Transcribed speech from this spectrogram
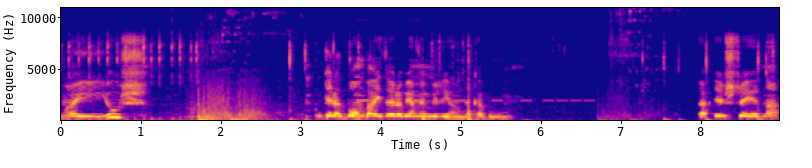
no i już. Teraz bomba i zarabiamy miliony, kabum. A, jeszcze jedna.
